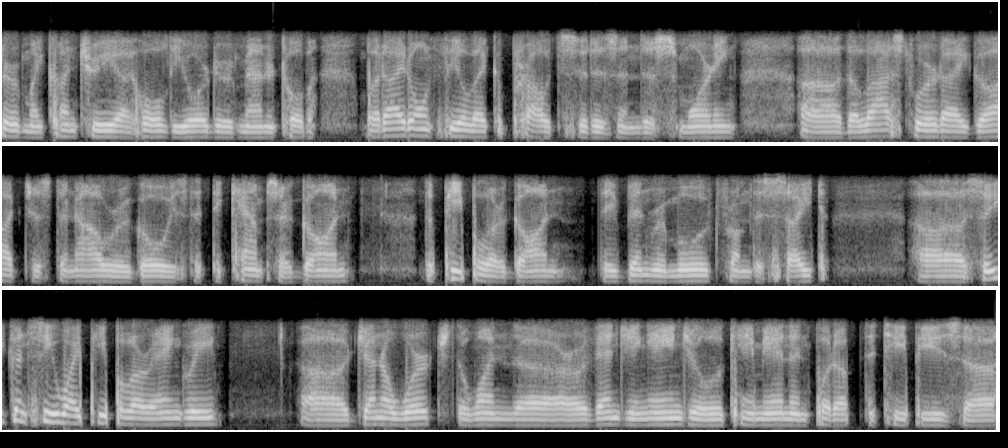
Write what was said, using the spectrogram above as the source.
serve my country. I hold the Order of Manitoba, but I don't feel like a proud citizen this morning. Uh, the last word I got just an hour ago is that the camps are gone. The people are gone. They've been removed from the site. Uh, so you can see why people are angry. Uh, Jenna Wirch, the one, uh, our avenging angel who came in and put up the teepees, uh,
